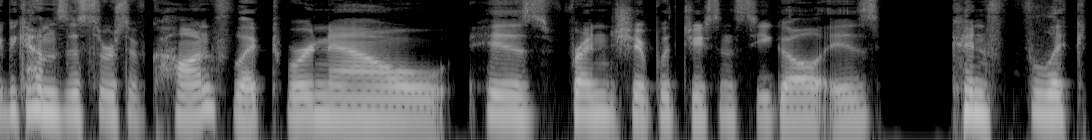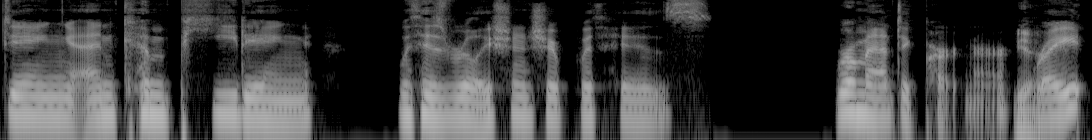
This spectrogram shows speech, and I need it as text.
it becomes a source of conflict where now his friendship with Jason Segel is conflicting and competing with his relationship with his romantic partner, Yeah. right?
